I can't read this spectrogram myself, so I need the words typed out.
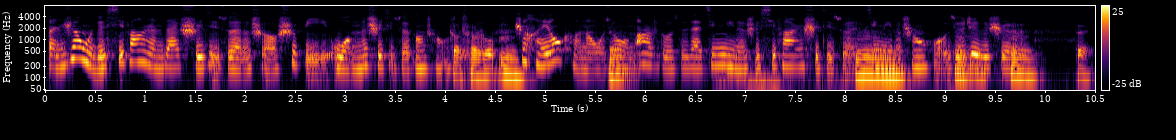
本身我觉得西方人在十几岁的时候是比我们的十几岁更成熟，更成熟嗯是很有可能。我觉得我们二十多岁在经历的是西方人十几岁经历的生活，我觉得这个是，嗯，对，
